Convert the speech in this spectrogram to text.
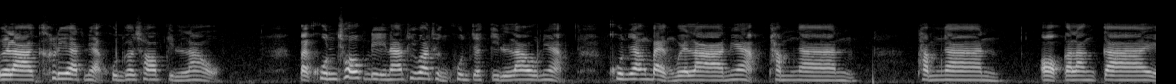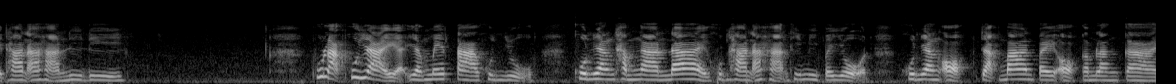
เวลาเครียดเนี่ย คุณก็ชอบกินเหล้า แต่คุณโชคดีนะที่ว่าถึงคุณจะกินเหล้าเนี่ย คุณยังแบ่งเวลาเนี่ยทำงานทำงาน ออกกำลังกาย ทานอาหารดีๆ ผู้หลักผู้ใหญ่อะยังเมตตาคุณอยู่ คุณยังทำงานได้ คุณทานอาหารที่มีประโยชน์ คุณยังออกจากบ้านไปออกกำลังกาย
